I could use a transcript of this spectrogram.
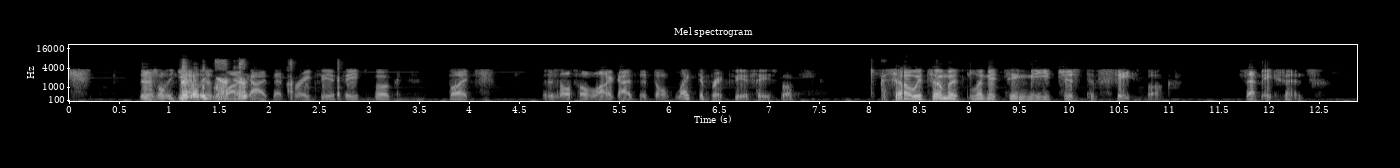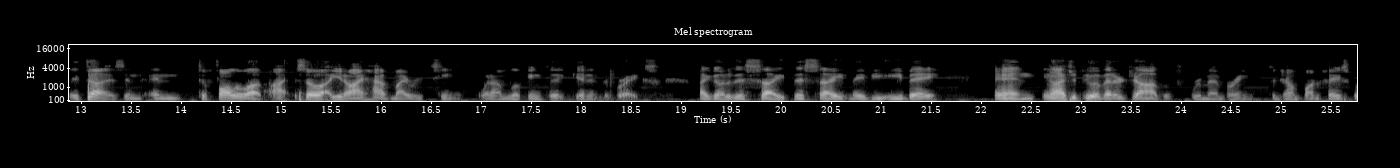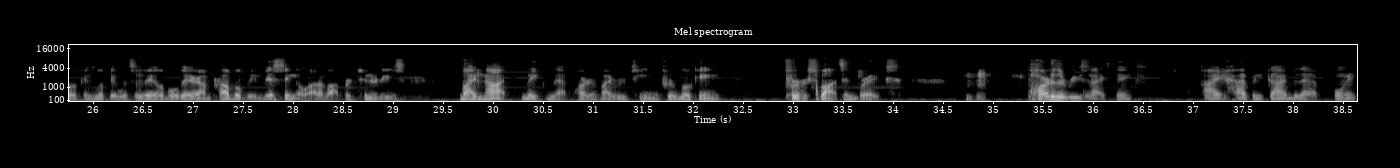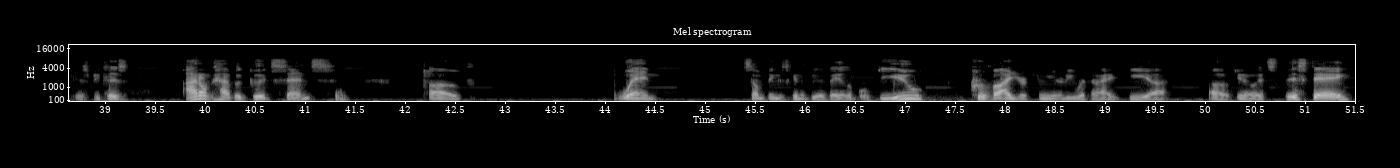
there's yeah, there's a lot of guys that break via Facebook, but there's also a lot of guys that don't like to break via Facebook. So it's almost limiting me just to Facebook. If that makes sense. It does, and and to follow up, I, so you know I have my routine when I'm looking to get into breaks. I go to this site, this site, maybe eBay, and you know I have to do a better job of remembering to jump on Facebook and look at what's available there. I'm probably missing a lot of opportunities by not making that part of my routine for looking for spots and breaks. Mm-hmm. Part of the reason I think I haven't gotten to that point is because I don't have a good sense of when something is going to be available. Do you provide your community with an idea of, you know, it's this day,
